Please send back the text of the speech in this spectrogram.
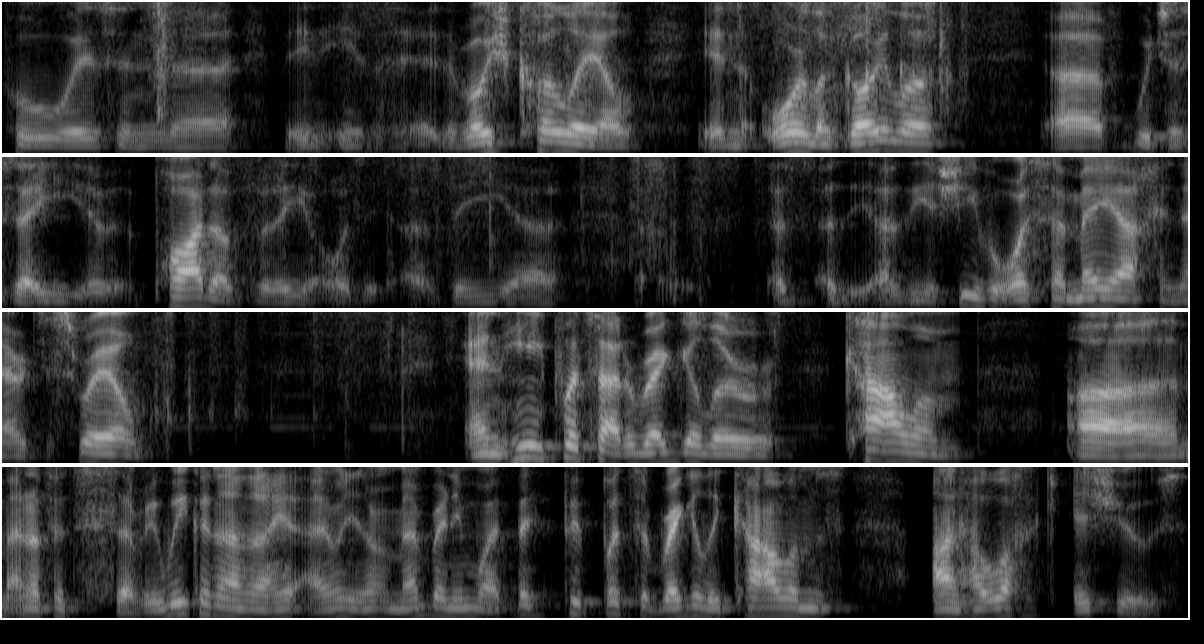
who is in uh, is the Rosh Kollel in Or LaGoila, uh, which is a uh, part of the of the uh, of the, of the yeshiva Or Sameach in Eretz Israel, and he puts out a regular column. Um, I don't know if it's every week or not. I, I don't, don't remember anymore. But he puts up regularly columns on halachic issues.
